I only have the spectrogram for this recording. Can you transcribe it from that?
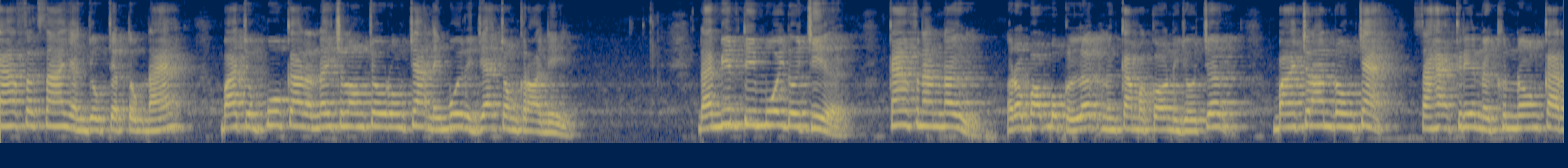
ការសិក្សាយ៉ាងយកចិត្តទុកដាក់បាទចំពោះករណីឆ្លងចូលរោងចក្រនៃមួយរយៈចុងក្រោយនេះដែលមានទី1ដូចជា ការស្នាក់នៅរបស់បុគ្គលិកនិងកម្មករនយោជកបាទច្រើនរោងចក្រ សហគ្រាសនៅក្នុងករ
